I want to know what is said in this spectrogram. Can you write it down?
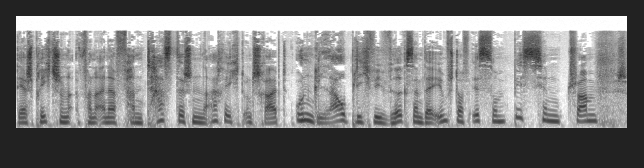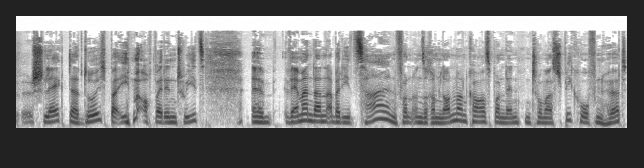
Der spricht schon von einer fantastischen Nachricht und schreibt, unglaublich, wie wirksam der Impfstoff ist. So ein bisschen Trump schlägt da durch, bei ihm auch bei den Tweets. Ähm, wenn man dann aber die Zahlen von unserem London-Korrespondenten Thomas Spiekhofen hört,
